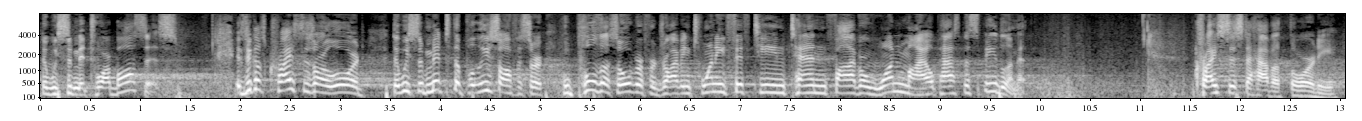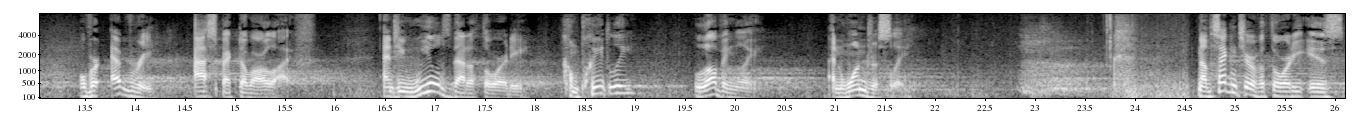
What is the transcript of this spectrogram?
that we submit to our bosses. It's because Christ is our Lord that we submit to the police officer who pulls us over for driving 20, 15, 10, 5, or 1 mile past the speed limit. Christ is to have authority over every aspect of our life. And he wields that authority completely, lovingly, and wondrously. Now, the second tier of authority is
